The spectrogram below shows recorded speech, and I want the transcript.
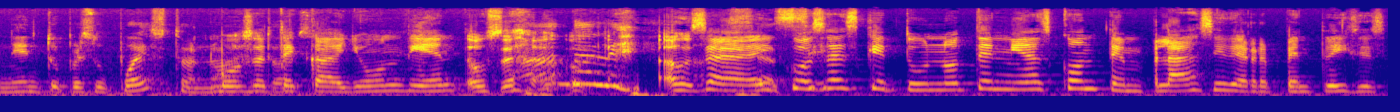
ni en tu presupuesto, ¿no? o se te Entonces- cayó un diente, o sea, Ándale. o sea, hay O sea, sí. cosas que tú no tenías contempladas y de repente dices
